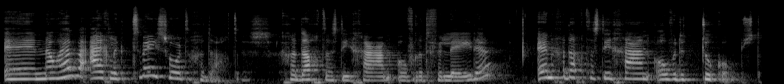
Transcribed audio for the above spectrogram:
En nou hebben we eigenlijk twee soorten gedachten. Gedachten die gaan over het verleden en gedachten die gaan over de toekomst.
